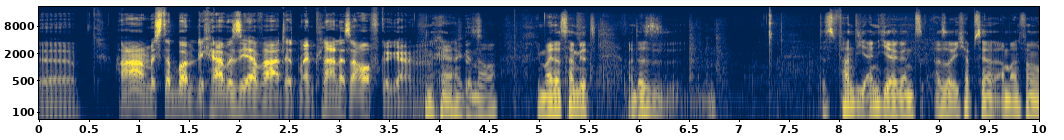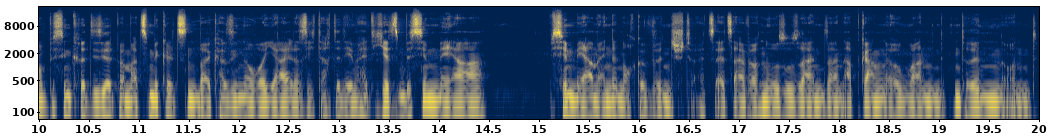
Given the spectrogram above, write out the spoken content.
äh, ah, Mr. Bond, ich habe Sie erwartet, mein Plan ist aufgegangen. Ja, genau. Ich meine, das haben jetzt, und das ist, das fand ich eigentlich ja ganz, also ich habe es ja am Anfang auch ein bisschen kritisiert bei Mats Mikkelsen bei Casino Royale, dass ich dachte, dem hätte ich jetzt ein bisschen mehr, bisschen mehr am Ende noch gewünscht, als, als einfach nur so seinen, seinen Abgang irgendwann mittendrin und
